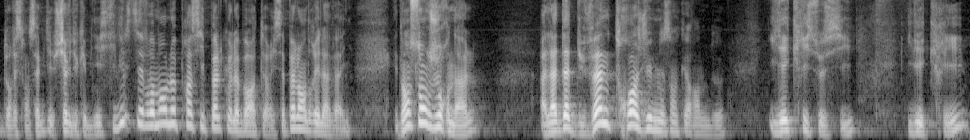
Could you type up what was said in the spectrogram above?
de, responsabilité. Le chef du cabinet civil, c'est vraiment le principal collaborateur. Il s'appelle André Lavagne. Et dans son journal, à la date du 23 juillet 1942, il écrit ceci. Il écrit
